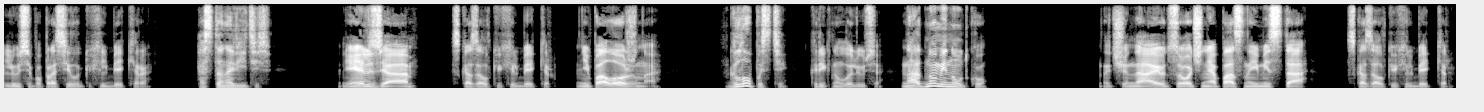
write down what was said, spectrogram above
Люся попросила Кюхельбеккера. «Остановитесь!» «Нельзя!» — сказал Кюхельбеккер. «Не положено». «Глупости!» — крикнула Люся. «На одну минутку!» «Начинаются очень опасные места», — сказал Кюхельбеккер.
